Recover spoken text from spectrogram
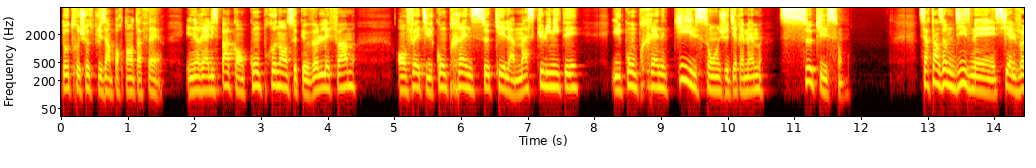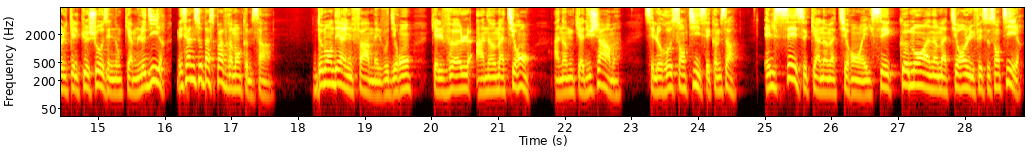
d'autres choses plus importantes à faire. Ils ne réalisent pas qu'en comprenant ce que veulent les femmes, en fait, ils comprennent ce qu'est la masculinité, ils comprennent qui ils sont, je dirais même ce qu'ils sont. Certains hommes disent mais si elles veulent quelque chose, elles n'ont qu'à me le dire. Mais ça ne se passe pas vraiment comme ça. Demandez à une femme, elles vous diront qu'elles veulent un homme attirant, un homme qui a du charme. C'est le ressenti, c'est comme ça. Elle sait ce qu'est un homme attirant, elle sait comment un homme attirant lui fait se sentir,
